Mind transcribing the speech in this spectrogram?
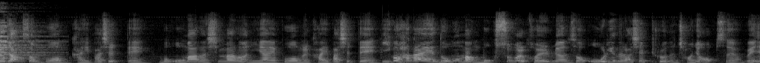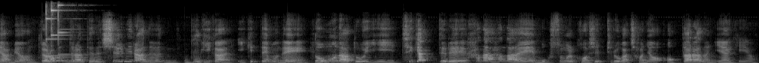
보장성 보험 가입하실 때, 뭐, 5만원, 10만원 이하의 보험을 가입 하실 때 이거 하나에 너무 막 목숨을 걸면서 올인을 하실 필요는 전혀 없어요. 왜냐하면 여러분들한테는 실비라는 무기가 있기 때문에 너무나도 이 특약들의 하나하나에 목숨을 거실 필요가 전혀 없다라는 이야기예요.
